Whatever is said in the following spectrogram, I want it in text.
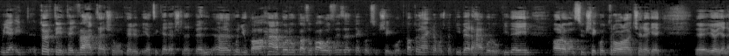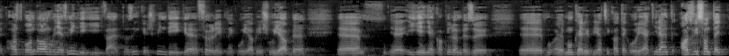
ugye itt történt egy váltás a munkerőpiaci keresletben. Mondjuk a háborúk azok ahhoz vezettek, hogy szükség volt katonákra, most a kiberháborúk idején arra van szükség, hogy trollhadseregek jöjjenek. Azt gondolom, hogy ez mindig így változik, és mindig föllépnek újabb és újabb igények a különböző munkaerőpiaci kategóriák iránt. Az viszont egy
